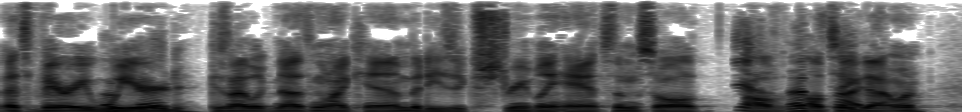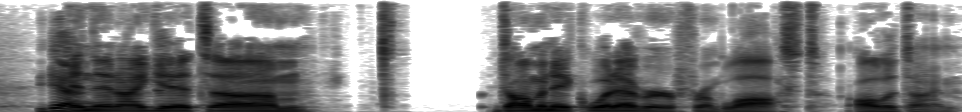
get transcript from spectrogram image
That's very weird because I look nothing like him, but he's extremely handsome, so I'll Yeah, I'll, I'll take nice. that one. yeah. And then I get um Dominic whatever from Lost all the time.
